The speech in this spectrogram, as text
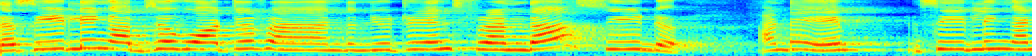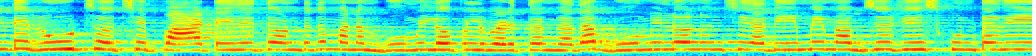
The seedling absorb water and nutrients from the seed. అంటే సీడ్లింగ్ అంటే రూట్స్ వచ్చే పార్ట్ ఏదైతే ఉంటుందో మనం భూమి లోపల పెడతాం కదా భూమిలో నుంచి అది ఏమేమి అబ్జర్వ్ చేసుకుంటుంది?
